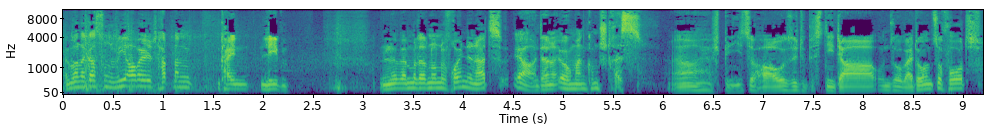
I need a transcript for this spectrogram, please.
Wenn man in der Gastronomie arbeitet, hat man kein Leben. Und wenn man dann noch eine Freundin hat, ja, und dann irgendwann kommt Stress. Ja, ich bin nie zu Hause, du bist nie da und so weiter und so fort.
